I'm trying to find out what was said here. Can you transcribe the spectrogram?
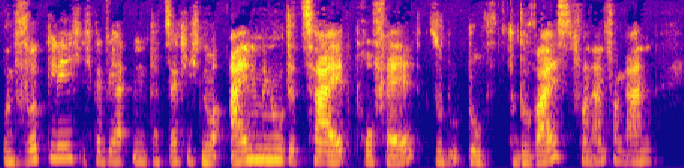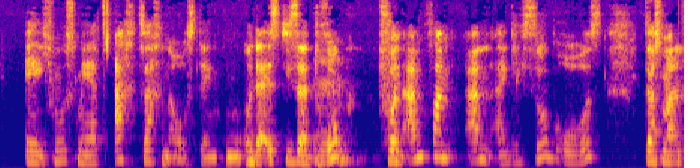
Und wirklich, ich glaube, wir hatten tatsächlich nur eine Minute Zeit pro Feld. So du, du, du weißt von Anfang an, ey, ich muss mir jetzt acht Sachen ausdenken. Und da ist dieser mhm. Druck mhm. von Anfang an eigentlich so groß, dass man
